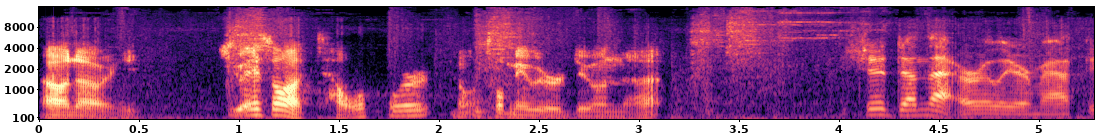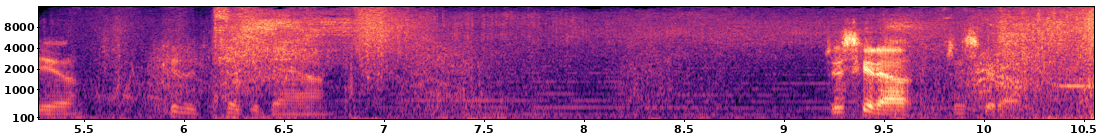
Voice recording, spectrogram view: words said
Oh no, he, you guys all have teleport? No one told me we were doing that. You should have done that earlier, Matthew. Could have took it down. just get out. Just get out.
